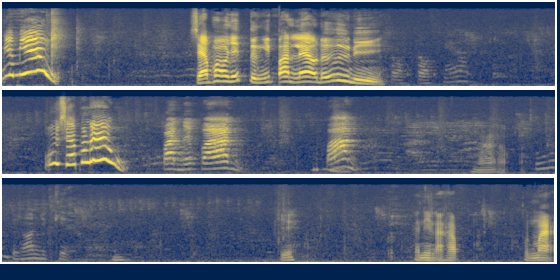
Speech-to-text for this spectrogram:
เมียวเมียวแสบมาเอาใหญ่ตึงอีปั้นแล้วเด้อนี่โอ้ยแสบมาแล้วๆปั้นได้ปั้นปั้นมาแล้วอู้ไปนอนอยู่เกียโอเคแค่นี้แหละครับขอบคุณมาก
